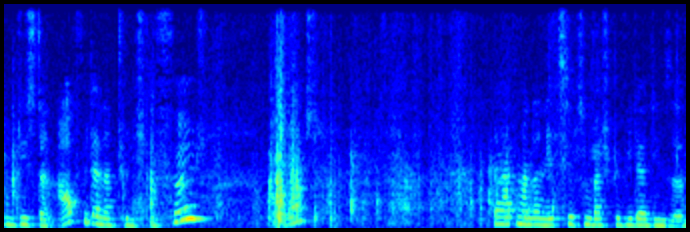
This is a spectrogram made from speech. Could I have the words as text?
Und die ist dann auch wieder natürlich gefüllt. Und da hat man dann jetzt hier zum Beispiel wieder diese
